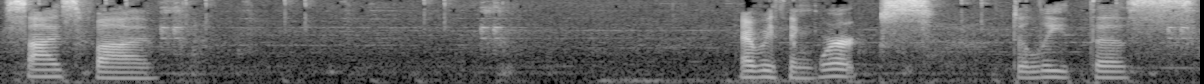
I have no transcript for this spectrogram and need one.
Size 5. Everything works. Delete this.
